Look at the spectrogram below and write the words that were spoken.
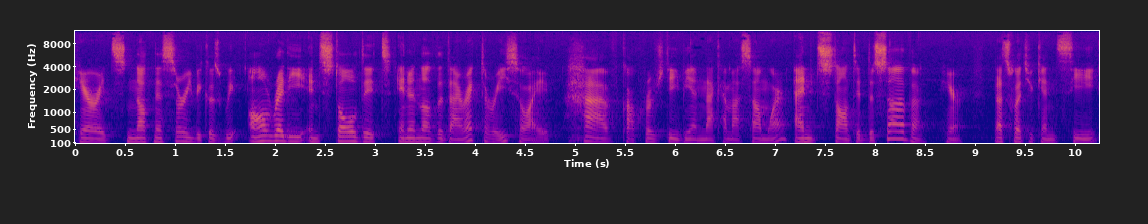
here it's not necessary because we already installed it in another directory. So I have CockroachDB and Nakama somewhere and it started the server here. That's what you can see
